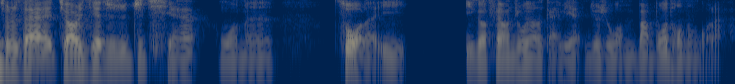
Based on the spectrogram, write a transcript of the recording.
就是在交易截止日之前，我们做了一一个非常重要的改变，就是我们把博头弄过来了。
